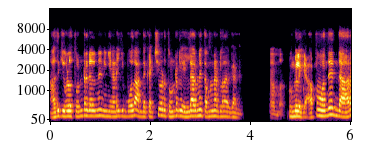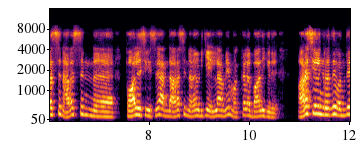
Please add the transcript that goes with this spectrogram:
அதுக்கு இவ்வளவு தொண்டர்கள்னு நீங்க நினைக்கும் போது அந்த கட்சியோட தொண்டர்கள் எல்லாருமே தமிழ்நாட்டுல தான் இருக்காங்க. உங்களுக்கு அப்ப வந்து இந்த அரசின் அரசின் பாலிசிஸ் அந்த அரசின் நடவடிக்கை எல்லாமே மக்களை பாதிக்குது. அரசியலுங்கிறது வந்து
